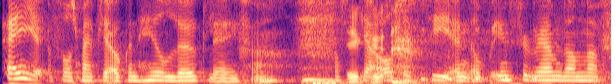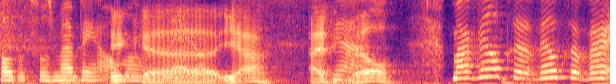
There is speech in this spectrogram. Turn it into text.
En je, volgens mij heb je ook een heel leuk leven. Als ik, Ik, jou eh, altijd zie en op Instagram, dan eh, valt het volgens mij bij jou allemaal ik, eh, ja, eigenlijk Ja. wel. Maar welke, welke, waar,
